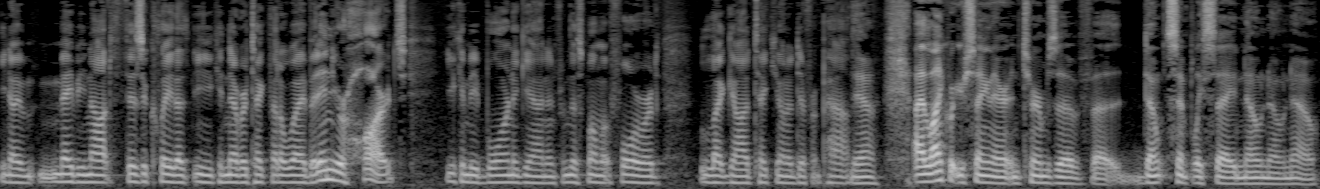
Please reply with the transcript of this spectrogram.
you know, maybe not physically, that you can never take that away, but in your heart, you can be born again, and from this moment forward, let God take you on a different path. Yeah, I like what you're saying there in terms of uh, don't simply say no, no, no.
